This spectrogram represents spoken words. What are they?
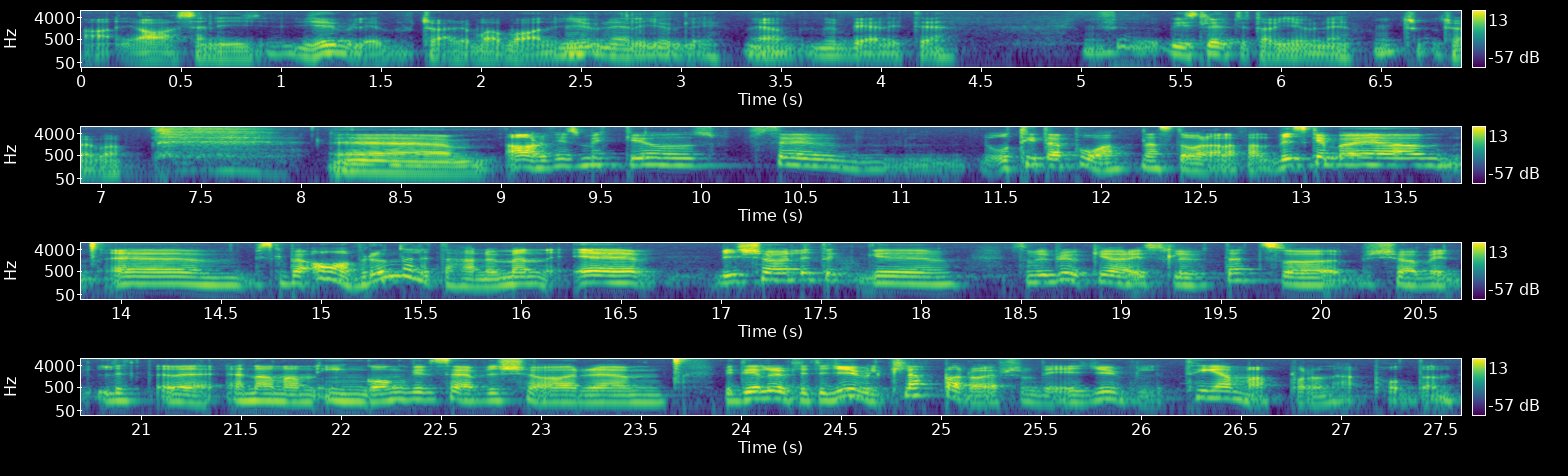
ja, ja, sen i juli tror jag det var val. Mm. Juni eller juli. Ja, nu blir jag lite mm. i slutet av juni mm. tror jag det var. Eh, ja, det finns mycket att se och titta på nästa år i alla fall. Vi ska börja, eh, vi ska börja avrunda lite här nu men eh, vi kör lite, eh, som vi brukar göra i slutet, så kör vi lite, eh, en annan ingång. Vi vill säga vi kör, eh, vi delar ut lite julklappar då eftersom det är jultema på den här podden.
